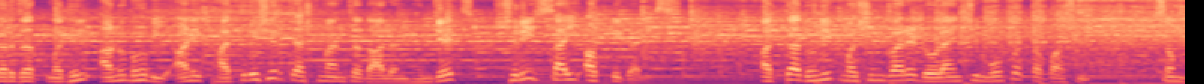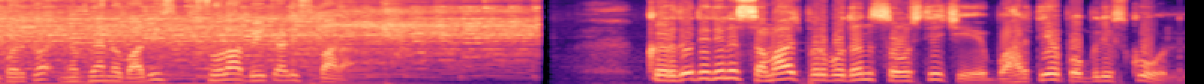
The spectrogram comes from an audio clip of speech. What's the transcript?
कर्जतमधील अनुभवी आणि खात्रीशीर चष्म्यांचं दालन म्हणजेच श्री साई ऑप्टिकल्स. अत्याधुनिक मशीनद्वारे डोळ्यांची मोफत तपासणी. संपर्क नव्याण्णव बावीस सोळा बेचाळीस बारा. कर्जत येथील समाज प्रबोधन संस्थेचे भारतीय पब्लिक स्कूल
